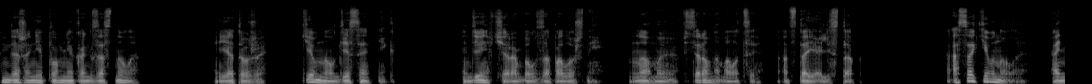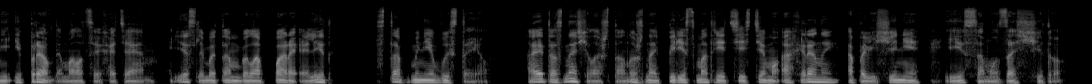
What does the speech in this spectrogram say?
Даже не помню, как заснула. Я тоже, кивнул десантник. День вчера был заполошный, но мы все равно молодцы, отстояли стаб. Оса кивнула. Они и правда молодцы, хотя, если бы там была пара элит, стаб мне выстоял. А это значило, что нужно пересмотреть систему охраны, оповещения и саму защиту.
